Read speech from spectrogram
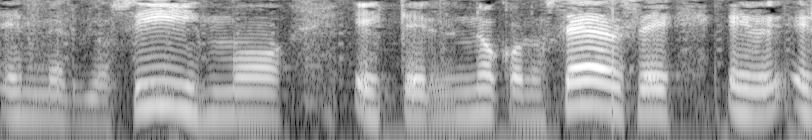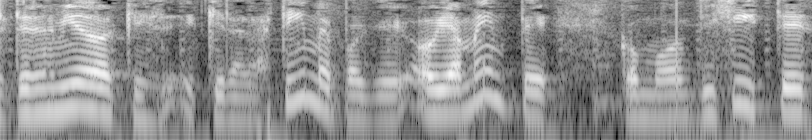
el nerviosismo, este, el no conocerse, el, tener miedo a que, que, la lastime, porque obviamente, como dijiste,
